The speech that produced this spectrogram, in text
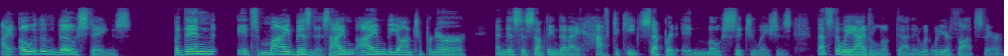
I owe them those things. But then it's my business. I'm I'm the entrepreneur and this is something that I have to keep separate in most situations. That's the way I've looked at it. What what are your thoughts there?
